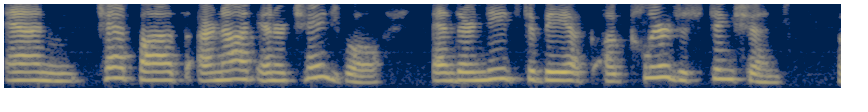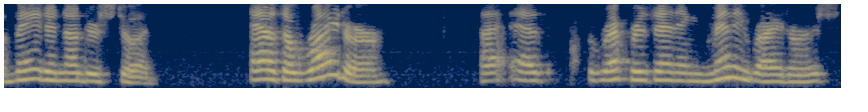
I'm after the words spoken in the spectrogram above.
and chatbots are not interchangeable, and there needs to be a, a clear distinction made and understood. As a writer, uh, as representing many writers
